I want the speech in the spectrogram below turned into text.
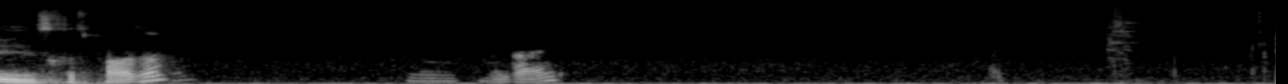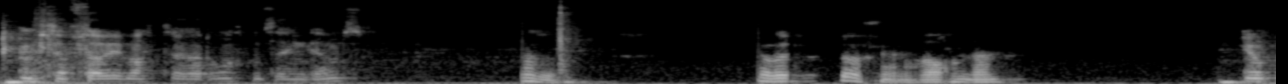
Hm, ist kurz Pause. Und ein? Ich glaube, Flavi macht da gerade irgendwas mit seinen Gems. Also. Na gut, so schnell rauchen dann. Jo. Ja,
